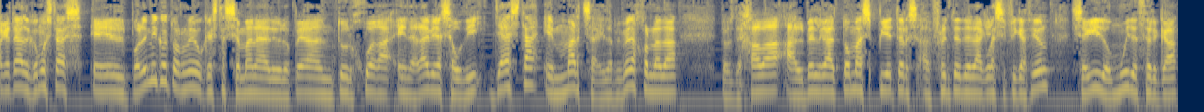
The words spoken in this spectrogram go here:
Hola, ¿qué tal? ¿Cómo estás? El polémico torneo que esta semana el European Tour juega en Arabia Saudí ya está en marcha y la primera jornada nos dejaba al belga Thomas Pieters al frente de la clasificación, seguido muy de cerca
